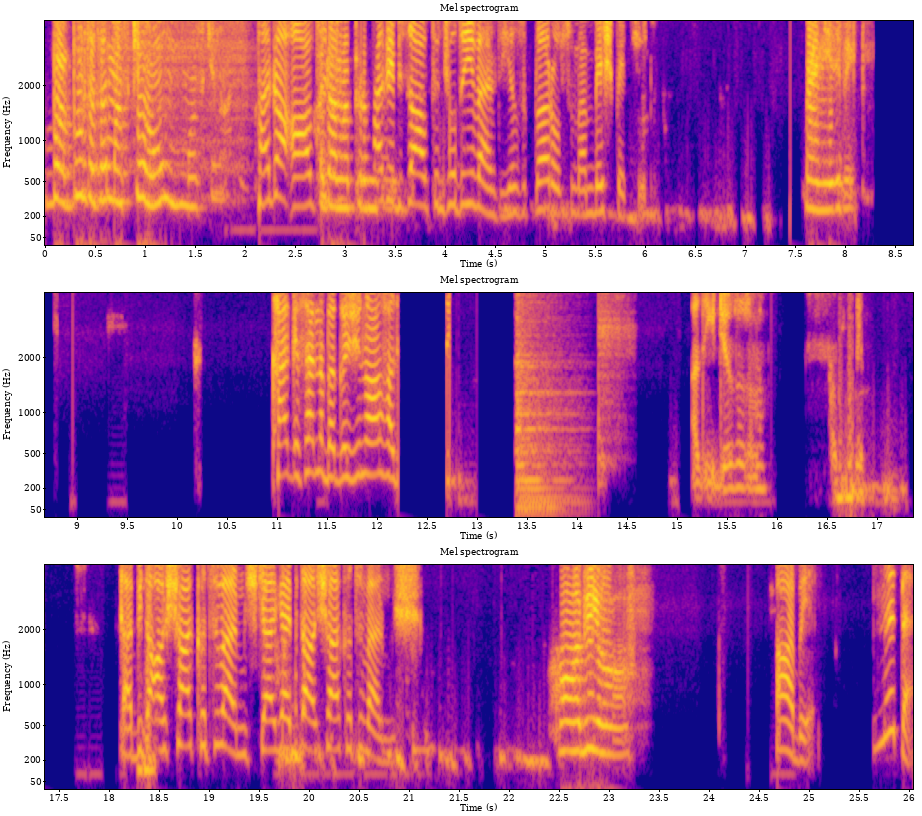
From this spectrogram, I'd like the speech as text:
Bak burada da maske var maske var. Kanka altın Hadi. Kanka bize altıncı odayı verdi. Yazıklar olsun. Ben 5 bekliyordum. Ben yedi bekliyorum. Kanka sen de bagajını al hadi. Hadi gidiyoruz o zaman. Ya bir de aşağı katı vermiş. Gel gel bir de aşağı katı vermiş. Abi ya. Abi neden?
